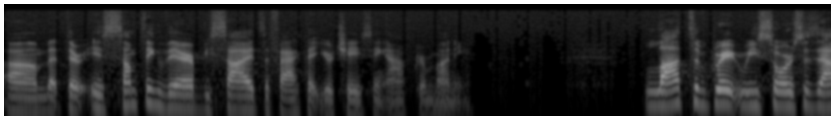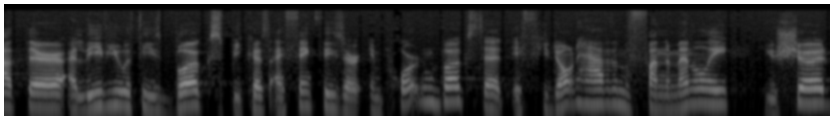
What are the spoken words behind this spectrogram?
um, that there is something there besides the fact that you're chasing after money. Lots of great resources out there. I leave you with these books because I think these are important books that if you don't have them fundamentally, you should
